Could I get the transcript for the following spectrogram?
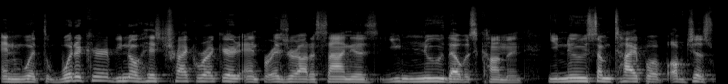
And with Whittaker, if you know his track record, and for Israel Adesanya's, you knew that was coming. You knew some type of, of just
